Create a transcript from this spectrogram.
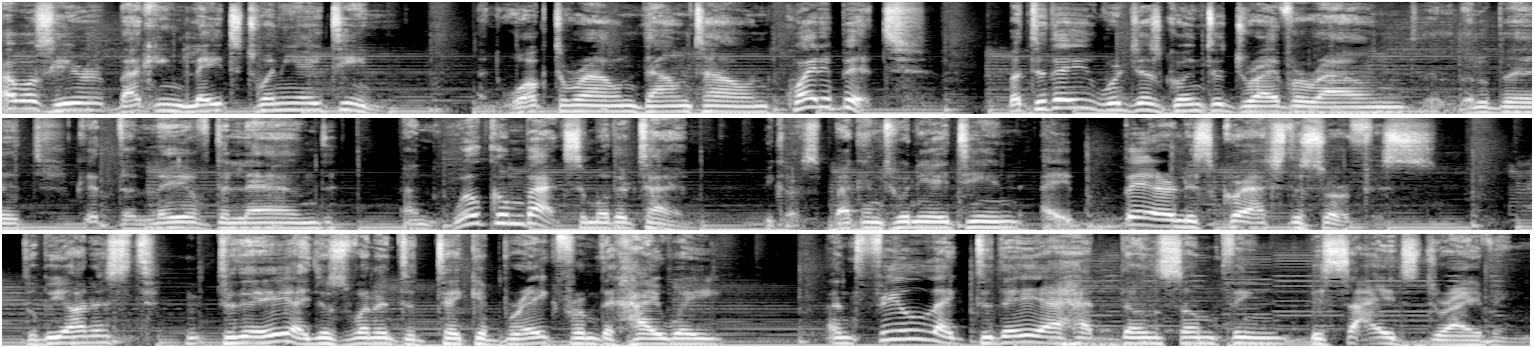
I was here back in late 2018 and walked around downtown quite a bit. But today we're just going to drive around a little bit, get the lay of the land, and we'll come back some other time because back in 2018 I barely scratched the surface. To be honest, today I just wanted to take a break from the highway and feel like today I had done something besides driving.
